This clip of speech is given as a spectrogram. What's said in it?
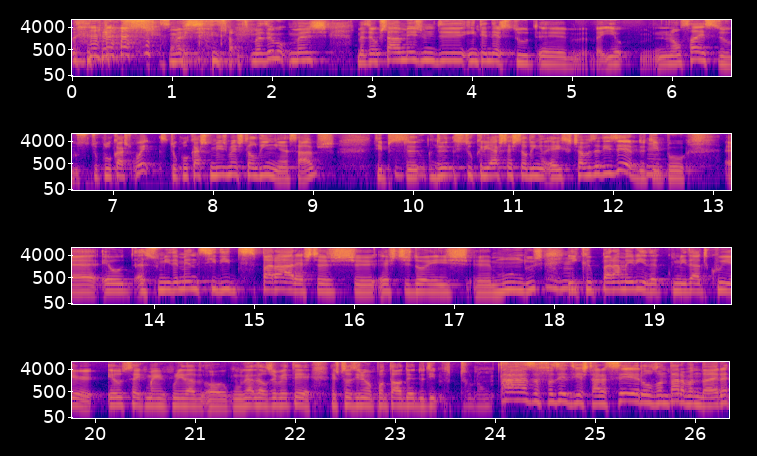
mas, exato, mas, eu, mas, mas eu gostava mesmo de entender se tu. eh, eu não sei se tu, se tu colocaste. Se tu colocaste mesmo esta linha, sabes? Tipo, se, de- se tu criaste esta linha. É isso que estavas a dizer. Do tipo, eh, eu assumidamente decidi de separar estas, eh, estes dois eh, mundos e que para a maioria da comunidade queer, eu sei como é que a comunidade, ou a comunidade LGBT, as pessoas iriam apontar o dedo do tipo, tu não estás a fazer, devias estar a ser, a levantar a bandeira,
